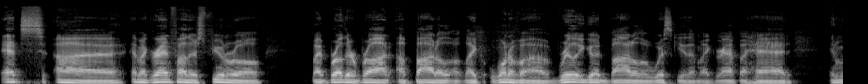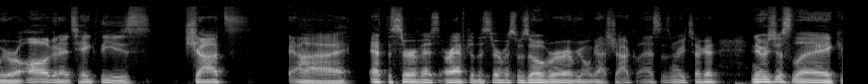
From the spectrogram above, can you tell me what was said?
at uh, at my grandfather's funeral. My brother brought a bottle, like one of a really good bottle of whiskey that my grandpa had, and we were all gonna take these shots uh, at the service or after the service was over. Everyone got shot glasses and we took it, and it was just like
